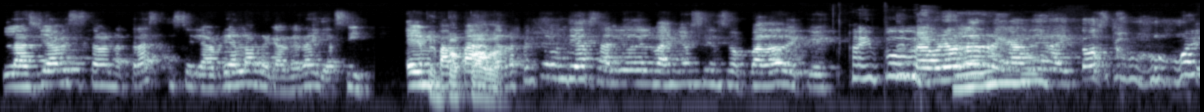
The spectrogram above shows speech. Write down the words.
las llaves estaban atrás y se le abría la regadera y así, empapada. Empapada. De repente un día salió del baño así ensopada de que Ay, se me abrió la regadera y todos como, güey,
